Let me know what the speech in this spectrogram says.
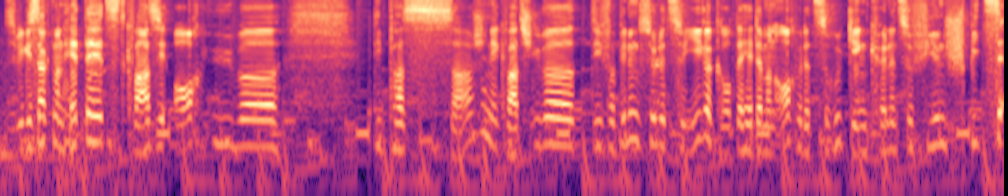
Also wie gesagt, man hätte jetzt quasi auch über die Passage, ne Quatsch, über die Verbindungshöhle zur Jägergrotte hätte man auch wieder zurückgehen können zur vielen Spitze,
